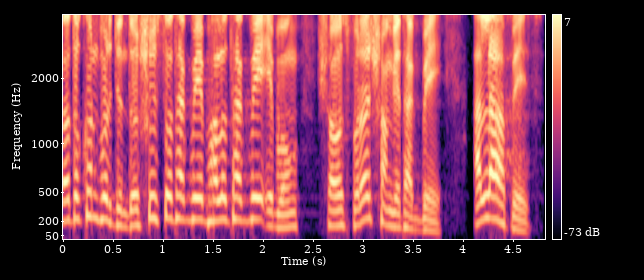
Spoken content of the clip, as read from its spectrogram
ততক্ষণ পর্যন্ত সুস্থ থাকবে, ভালো থাকবে এবং সহজ পড়ার সঙ্গে থাকবে। আল্লাহ হাফেজ।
